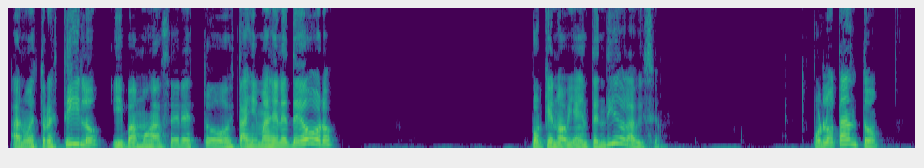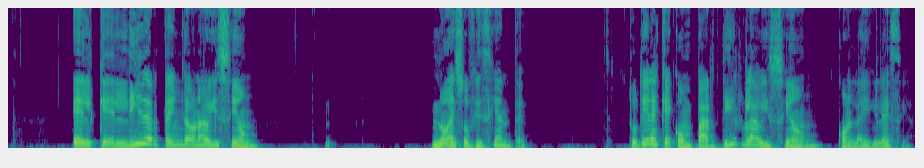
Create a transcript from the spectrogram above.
a nuestro estilo y vamos a hacer esto, estas imágenes de oro porque no habían entendido la visión. Por lo tanto, el que el líder tenga una visión no es suficiente. Tú tienes que compartir la visión con la iglesia.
